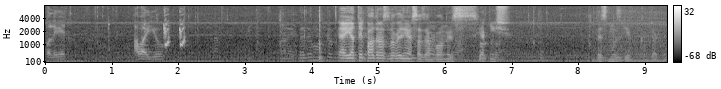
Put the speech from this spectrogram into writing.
police. How are you? Ej, ja typa od razu do więzienia sadzam, bo on jest jakimś... bezmózgiem kompletnie.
